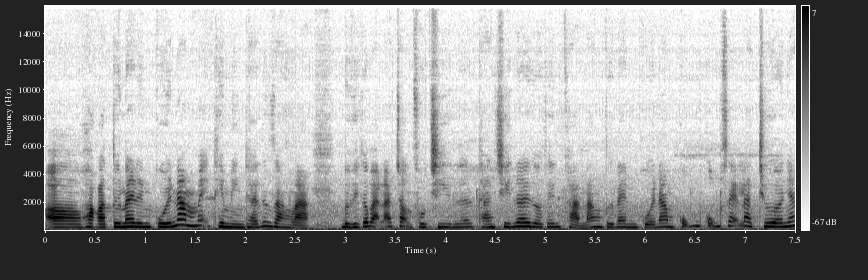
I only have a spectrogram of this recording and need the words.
Uh, hoặc là từ nay đến cuối năm ấy thì mình thấy được rằng là bởi vì các bạn đã chọn số 9 tháng 9 đây rồi nên khả năng từ nay đến cuối năm cũng cũng sẽ là chưa nhé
